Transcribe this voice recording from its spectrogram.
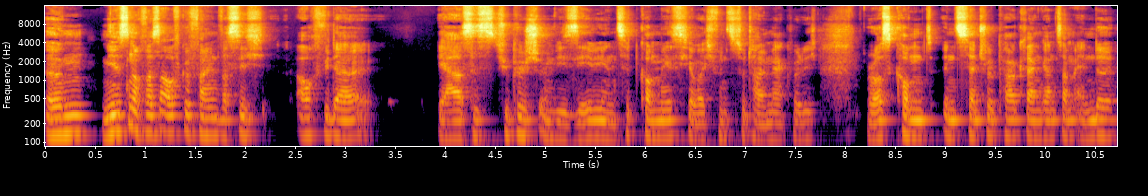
Ähm, mir ist noch was aufgefallen, was ich auch wieder, ja, es ist typisch irgendwie Serien, Sitcom-mäßig, aber ich finde es total merkwürdig. Ross kommt ins Central Park rein ganz am Ende,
